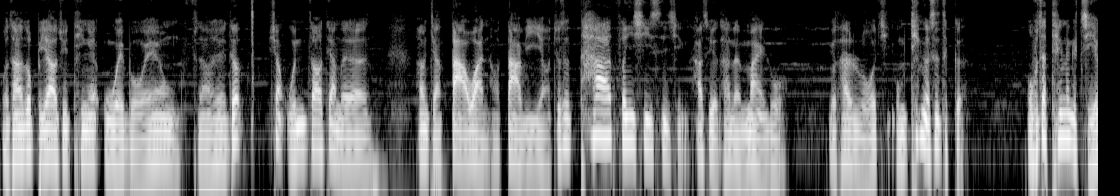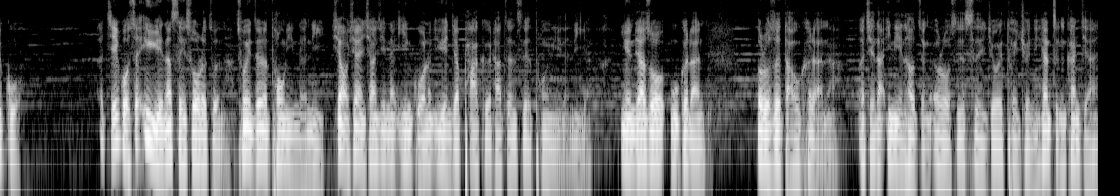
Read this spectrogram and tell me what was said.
我常常说不要去听微博用，然后就。像文昭这样的，他们讲大腕哦，大 V 哦，就是他分析事情，他是有他的脉络，有他的逻辑。我们听的是这个，我不在听那个结果。那结果是预言，那谁说的准啊？除非你真的通灵能力。像我现在相信那英国那预言家帕克，他真是有通灵能力啊。因为人家说乌克兰，俄罗斯打乌克兰啊，而且他一年后整个俄罗斯的势力就会退却。你看整个看起来，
